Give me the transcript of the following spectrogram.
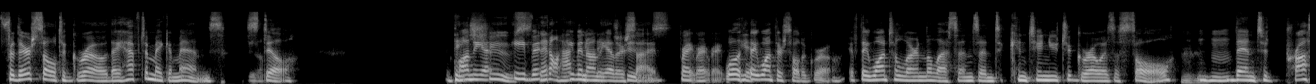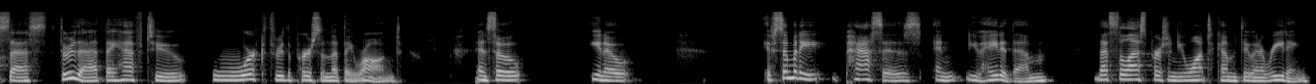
for their soul to grow they have to make amends Yeah. still they on the choose even they don't have even to, on they the other side right right right well if Yeah. they want their soul to grow if they want to learn the lessons and to continue to grow as a soul Mhm. Mhm. then to process through that, they have to work through the person that they wronged. And so, you know, if somebody passes and you hated them, that's the last person you want to come through in a reading.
